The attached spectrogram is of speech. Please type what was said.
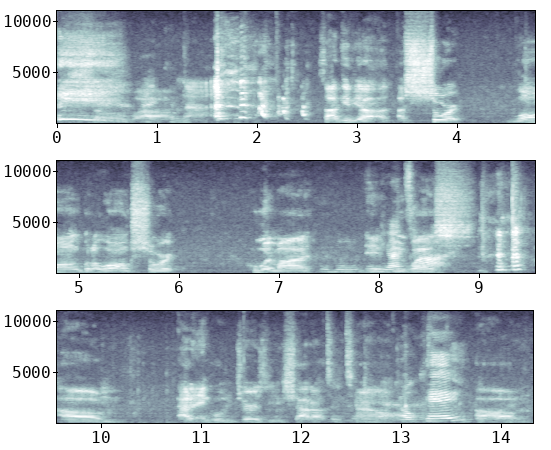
So, I uh, cannot. so I'll give you a, a short, long, but a long short. Who am I? Mhm. Name B West. um, out of Englewood, New Jersey. Shout out to the town. Okay. Um,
